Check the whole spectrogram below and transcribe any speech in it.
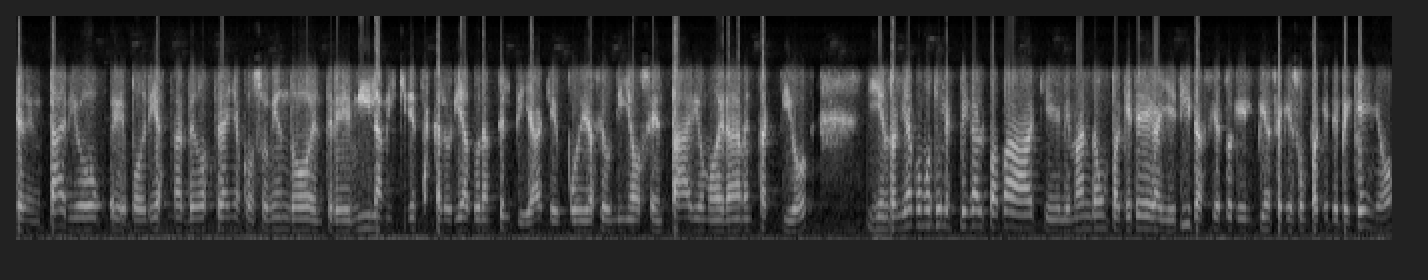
sedentario eh, podría estar de 2, 3 años consumiendo entre 1000 a 1500 calorías durante el día, que podría ser un niño sedentario, moderadamente activo, y en realidad como tú le explicas al papá que le manda un paquete de galletitas, ¿cierto? Que él piensa que es un paquete pequeño,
